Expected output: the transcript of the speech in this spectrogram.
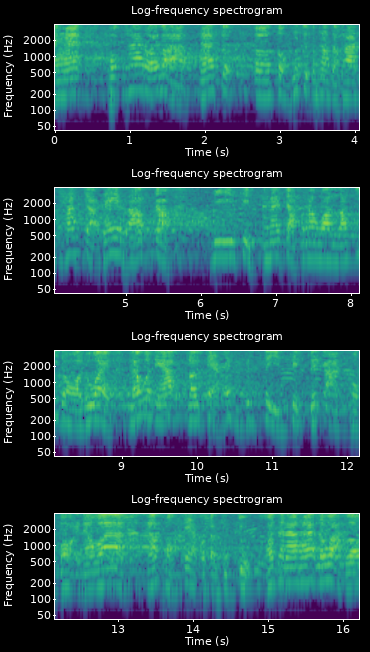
นะฮะ ครบ 500 บาทนะจด เอ่อส่งที่จุดประชาสัมพันธ์ท่านจะได้รับกับมีสิทธิ์นะฮะจับรางวัลลัคกี้ดอด้วย แล้ววันนี้เราแจกให้ถึง 14 สิทธิ์ด้วยกันผมบอกเลยนะว่านะของแจกเอาแบบจุกๆ เพราะฉะนั้นฮะระหว่างรอ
